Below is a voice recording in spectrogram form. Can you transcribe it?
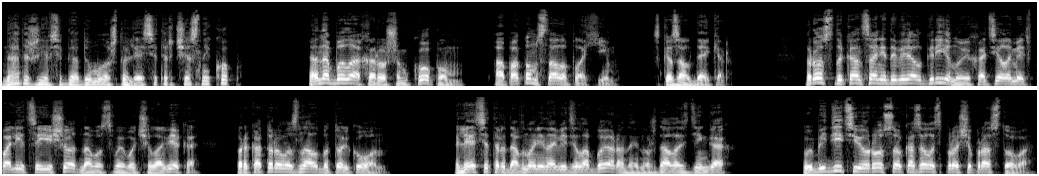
«Надо же, я всегда думала, что Лесситер честный коп». «Она была хорошим копом, а потом стала плохим», — сказал Деккер. Росс до конца не доверял Грину и хотел иметь в полиции еще одного своего человека, про которого знал бы только он. Лесситер давно ненавидела Бэрона и нуждалась в деньгах. Убедить ее Россу оказалось проще простого.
